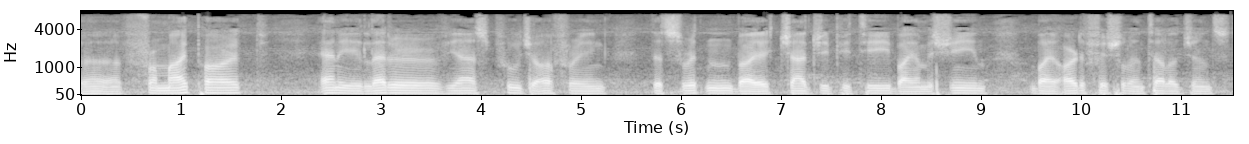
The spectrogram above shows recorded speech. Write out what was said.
uh, from my part, any letter, vyas, puja offering that's written by ChatGPT, by a machine, by artificial intelligence,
